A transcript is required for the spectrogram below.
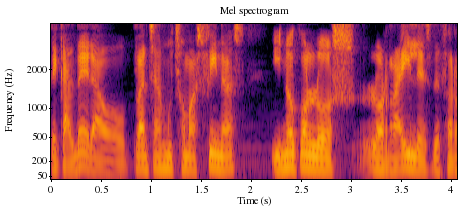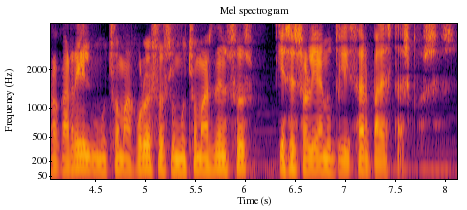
de caldera o planchas mucho más finas y no con los, los raíles de ferrocarril mucho más gruesos y mucho más densos que se solían utilizar para estas cosas.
